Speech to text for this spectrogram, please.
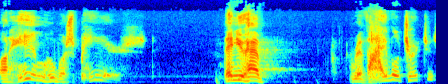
on Him who was pierced. Then you have revival churches.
